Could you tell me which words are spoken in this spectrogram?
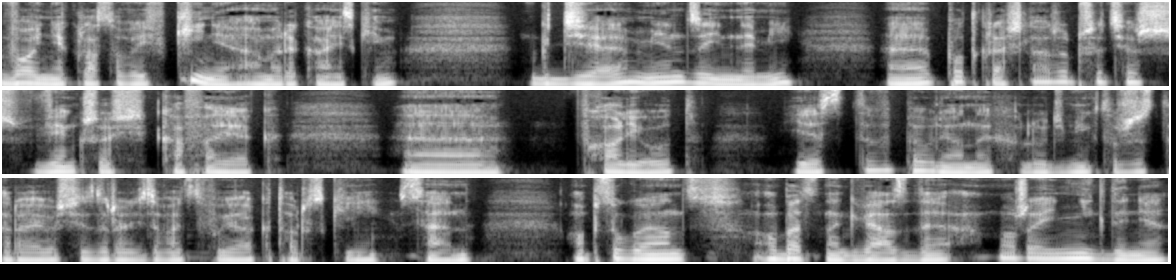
wojnie klasowej w kinie amerykańskim, gdzie między innymi e, podkreśla, że przecież większość kafejek e, w Hollywood jest wypełnionych ludźmi, którzy starają się zrealizować swój aktorski sen, obsługując obecne gwiazdy, a może i nigdy nie,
